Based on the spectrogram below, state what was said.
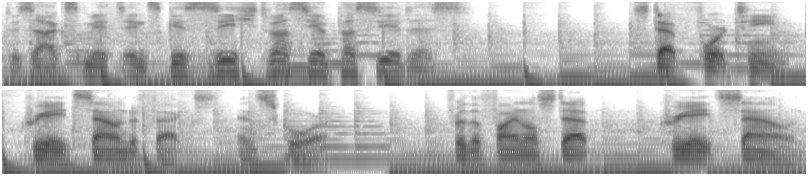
du sagst mir jetzt ins Gesicht, was hier passiert ist. Step 14. Create sound effects and score. For the final step, create sound,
